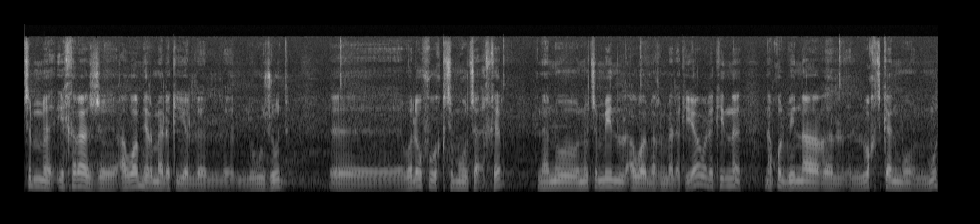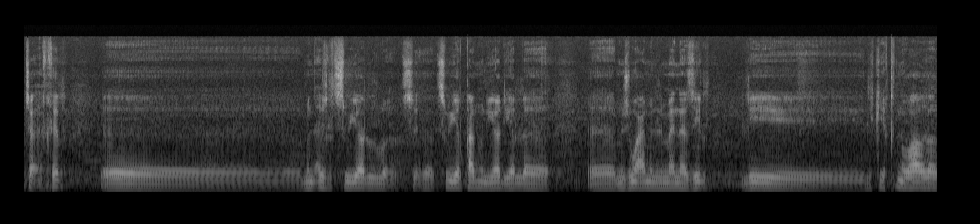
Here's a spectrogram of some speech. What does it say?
تم إخراج أوامر ملكية للوجود ولو في وقت متأخر. حنا نتمين الأوامر الملكية ولكن نقول بأن الوقت كان متأخر. من أجل التسوية التسوية القانونية ديال آه، مجموعة من المنازل اللي كيقتنوها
